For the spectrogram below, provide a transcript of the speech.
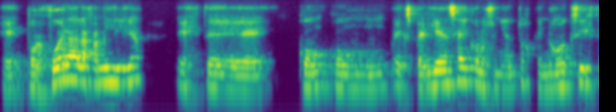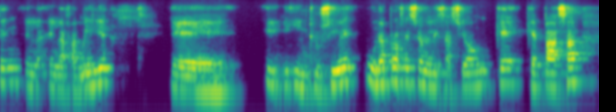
eh, por fuera de la familia, este, con, con experiencias y conocimientos que no existen en la, familia, eh, inclusive una profesionalización que, que pasa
